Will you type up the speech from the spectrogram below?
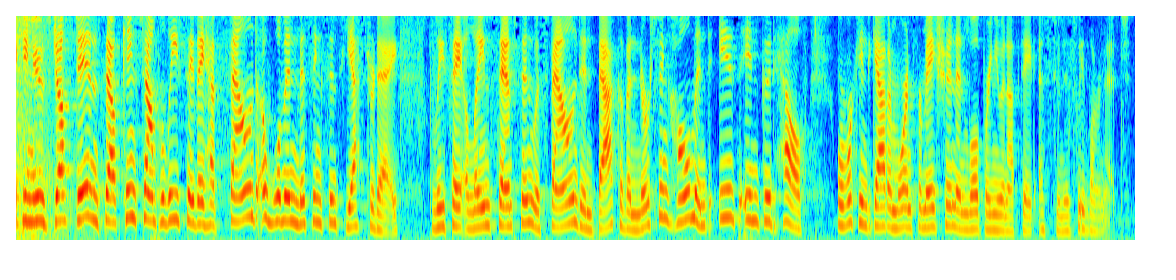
Breaking news just in. South Kingstown police say they have found a woman missing since yesterday. Police say Elaine Sampson was found in back of a nursing home and is in good health. We're working to gather more information and we'll bring you an update as soon as we learn it.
